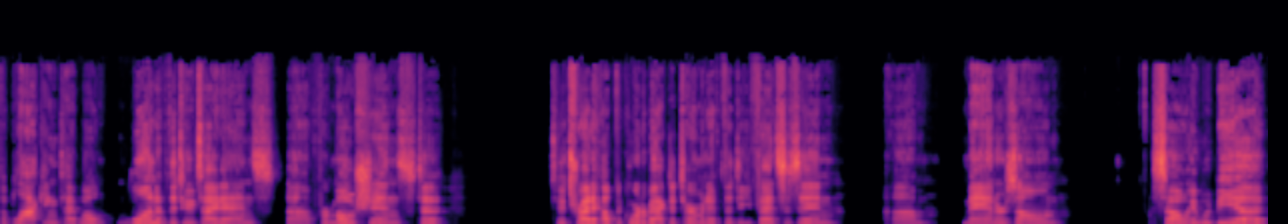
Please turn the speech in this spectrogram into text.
the blocking type. Well, one of the two tight ends uh, for motions to to try to help the quarterback determine if the defense is in um, man or zone. So it would be a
